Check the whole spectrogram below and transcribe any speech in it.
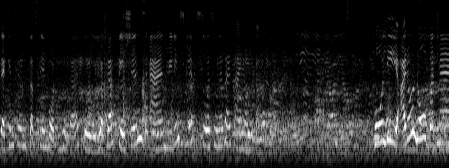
सेकेंड फ़िल्म सबसे इम्पोर्टेंट होता है तो you have to have patience and reading script so soon as I sign all come to Holi I don't know but मैं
